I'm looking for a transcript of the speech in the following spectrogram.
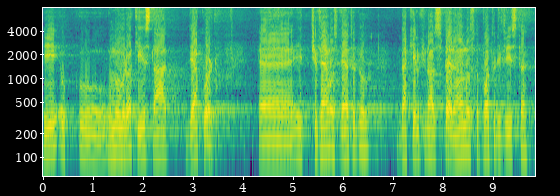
e o, o, o número aqui está de acordo. É, e tivemos dentro do, daquilo que nós esperamos do ponto de vista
